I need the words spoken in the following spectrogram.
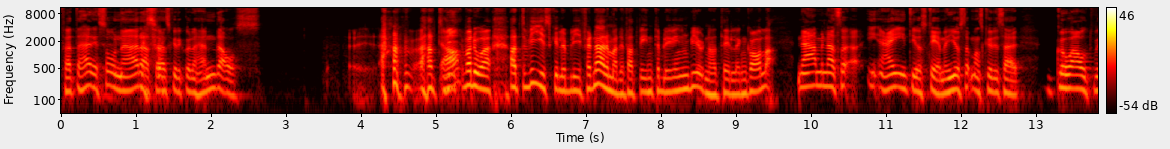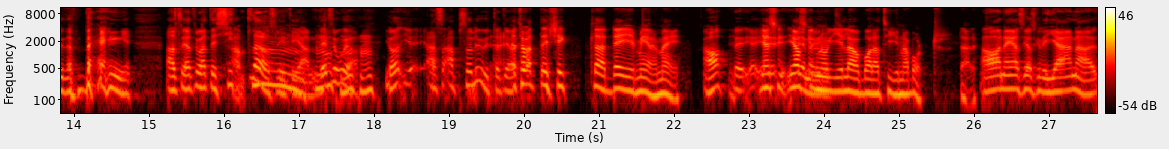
För att det här är så nära Det är att det här skulle kunna hända oss. att, Ja. vi, vadå, att vi skulle bli förnärmade för att vi inte blev inbjudna till en gala? Nej, men alltså, nej, inte just det, men just att man skulle så här go out with a bang. Alltså, jag tror att det kittlar oss lite grann. Det mm, tror jag. mm, mm. jag, jag alltså, absolut. Att jag, Jag tror att det kittlar dig mer än mig. ja, det, jag, Jag, sk- jag skulle nog gilla att bara tyna bort där. Ja, nej, alltså, jag skulle gärna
